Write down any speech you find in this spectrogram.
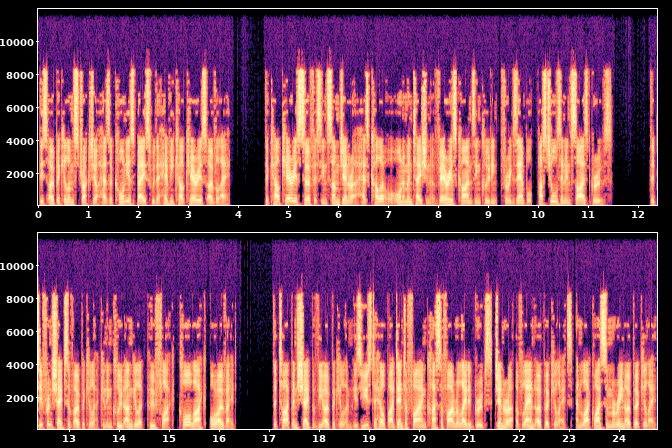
This operculum structure has a corneous base with a heavy calcareous overlay. The calcareous surface in some genera has color or ornamentation of various kinds including, for example, pustules and incised grooves. The different shapes of opercula can include ungulate, hoof-like, claw-like, or ovate. The type and shape of the operculum is used to help identify and classify related groups genera of land operculates, and likewise some marine operculates.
